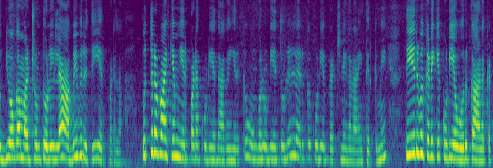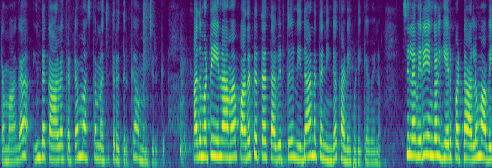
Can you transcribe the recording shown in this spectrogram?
உத்தியோகம் மற்றும் தொழிலில் அபிவிருத்தி ஏற்படலாம். புத்திரபாக்கியம் ஏற்படக்கூடியதாக இருக்குது உங்களுடைய தொழிலில் இருக்கக்கூடிய பிரச்சனைகள் அனைத்திற்குமே தீர்வு கிடைக்கக்கூடிய ஒரு காலகட்டமாக இந்த காலகட்டம் அஸ்தம் நட்சத்திரத்திற்கு அமைஞ்சிருக்கு. அது மட்டும் இல்லாமல் பதட்டத்தை தவிர்த்து நிதானத்தை நீங்கள் கடைபிடிக்க வேண்டும். சில விரயங்கள் ஏற்பட்டாலும் அவை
